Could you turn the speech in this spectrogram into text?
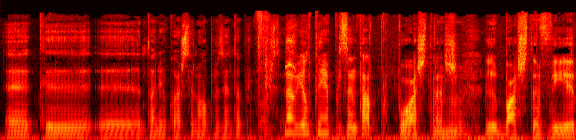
uh, que uh, António Costa não apresenta propostas. Não, ele tem apresentado propostas. Uhum. Uh, basta ver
